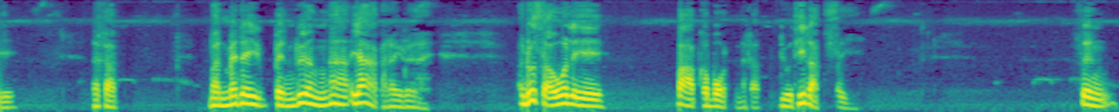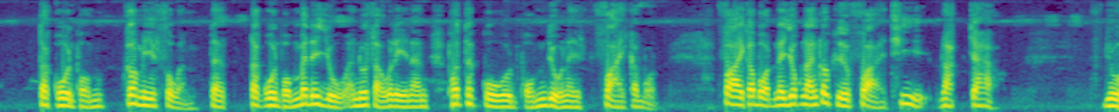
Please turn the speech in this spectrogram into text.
นี้นะครับ มันไม่ได้เป็นเรื่องง่ายยากอะไรเลย อนุสาวรีย์ ปราบกบฏนะครับ อยู่ที่หลักสี่ซึ่งตระกูลผมก็มีส่วน แต่ตระกูลผมไม่ได้อยู่อนุสาวรีย์นั้น เพราะตระกูลผมอยู่ในฝ่ายกบฏ ฝ่ายกบฏในยุคนั้นก็คือฝ่ายที่รักเจ้า อยู่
